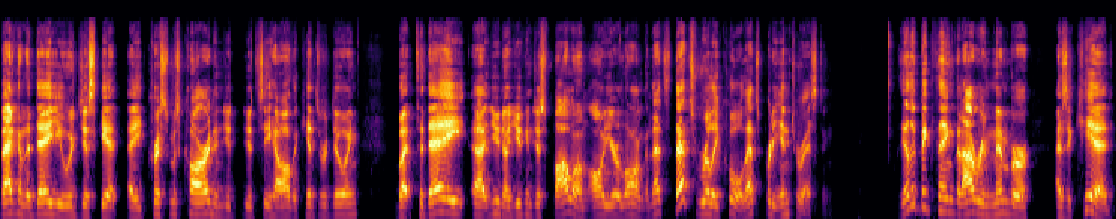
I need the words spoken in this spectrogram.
back in the day you would just get a Christmas card and you'd, you'd see how all the kids were doing. But today, uh, you know, you can just follow them all year long, and that's that's really cool. That's pretty interesting. The other big thing that I remember as a kid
